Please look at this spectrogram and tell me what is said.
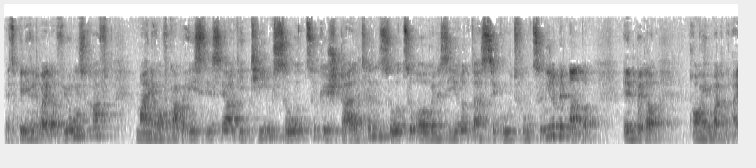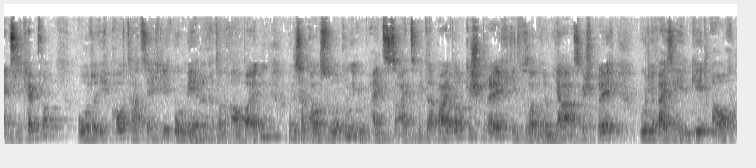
Jetzt bin ich wieder bei der Führungskraft. Meine Aufgabe ist es ja, die Teams so zu gestalten, so zu organisieren, dass sie gut funktionieren miteinander. Entweder brauche ich mal einen Einzelkämpfer oder ich brauche tatsächlich, wo mehrere dann arbeiten und es hat Auswirkungen im 1 zu 1 Mitarbeitergespräch, insbesondere im Jahresgespräch, wo die Reise hingeht, auch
